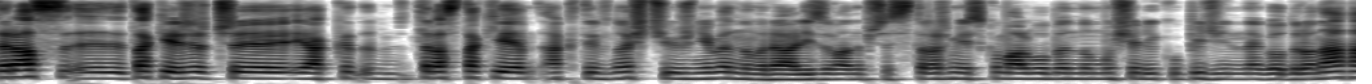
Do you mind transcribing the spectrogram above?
teraz y, takie rzeczy, jak teraz takie aktywności już nie będą realizowane przez Straż Miejską albo będą musieli kupić innego drona.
